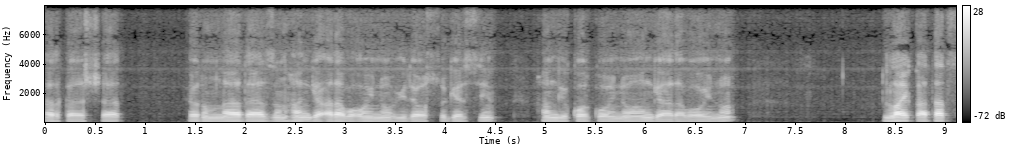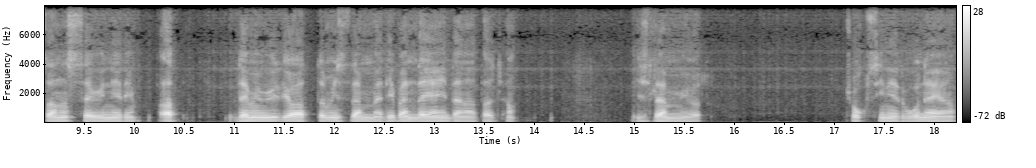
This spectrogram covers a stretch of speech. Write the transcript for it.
Arkadaşlar. Yorumlarda yazın hangi araba oyunu videosu gelsin. Hangi korku oyunu, hangi araba oyunu. Like atarsanız sevinirim. At, demin video attım izlenmedi. Ben de yeniden atacağım. İzlenmiyor. Çok sinir bu ne ya?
